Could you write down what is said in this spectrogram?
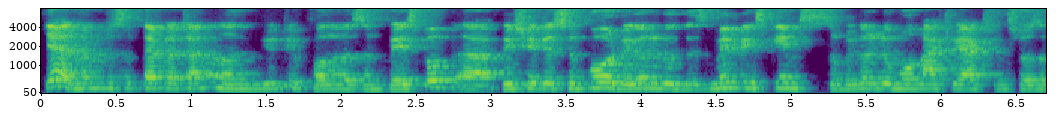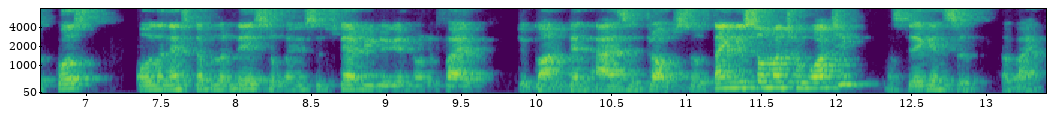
yeah, remember to subscribe to our channel on YouTube, follow us on Facebook. Uh, appreciate your support. We're going to do this midweek games, so we're going to do more match reaction shows, of course, over the next couple of days. So when you subscribe, you do get notified to content as it drops. So thank you so much for watching. We'll see you again soon. Bye bye.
